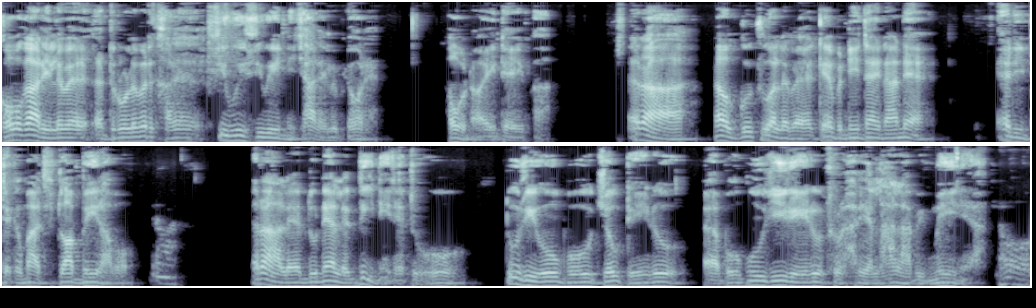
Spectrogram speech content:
ဂောဘကတွေလည်းပဲအဲသူတို့လည်းပဲတခါတည်းစီဝေးစီဝေးနေကြတယ်လို့ပြောတယ်ဟုတ်နော်အိတ်တေးပါအဲ့ဒါ နောက်ကိုစုကလည်းပဲကဲဗနေနိုင်တာနဲ့အဲ့ဒီတက္ကမကြီးသွားမေးတာပေါ့ဒီမှာအဲ့ဒါလည်းသူနဲ့လည်းသိနေတဲ့သူကိုသူစီကိုဘူကျုပ်တွေတို့အဲဘူမူကြီးတွေတို့ဆိုတာတွေလာလာပြီးမေးနေတာဟုတ်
